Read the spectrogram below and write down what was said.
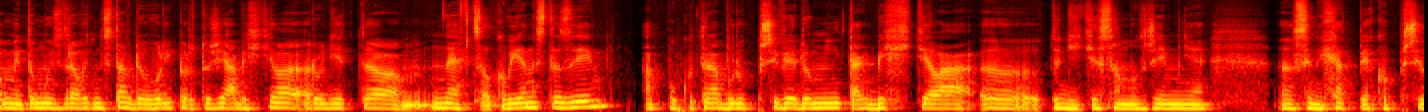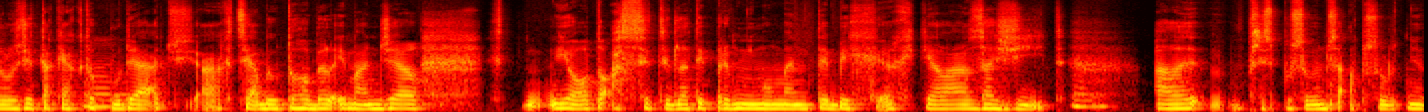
mi to můj zdravotní stav dovolí, protože já bych chtěla rodit um, ne v celkové anestezii a pokud teda budu přivědomí, tak bych chtěla uh, to dítě samozřejmě uh, si nechat jako přiložit tak, jak to půjde ať, a chci, aby u toho byl i manžel. Jo, to asi tyhle ty první momenty bych chtěla zažít. Ale přizpůsobím se absolutně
